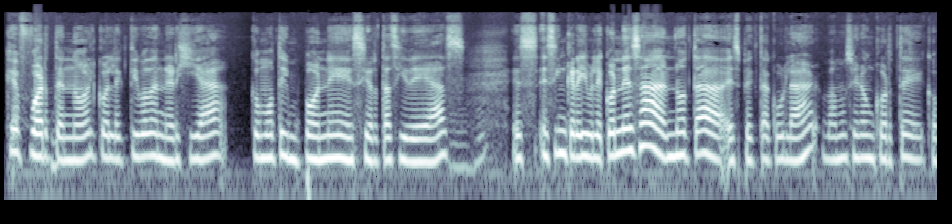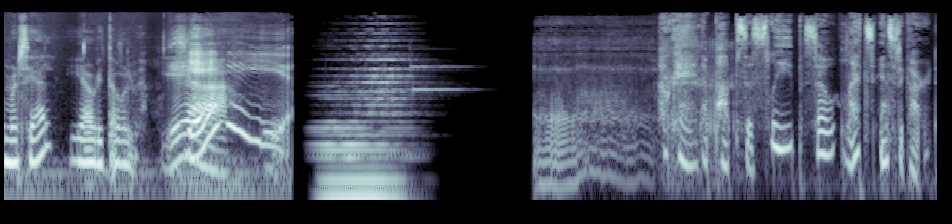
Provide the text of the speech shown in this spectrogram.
Qué fuerte, ¿no? El colectivo de energía cómo te impone ciertas ideas. es, es increíble. Con esa nota espectacular, vamos a ir a un corte comercial y ahorita volvemos. Yeah. Okay, the pup's asleep, so let's Instacart.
